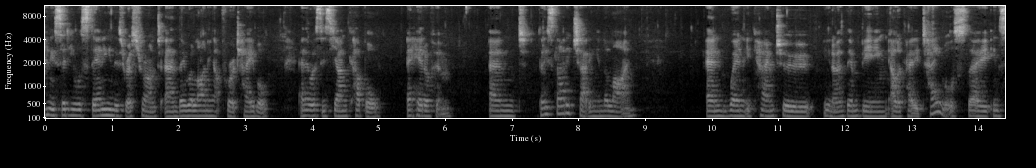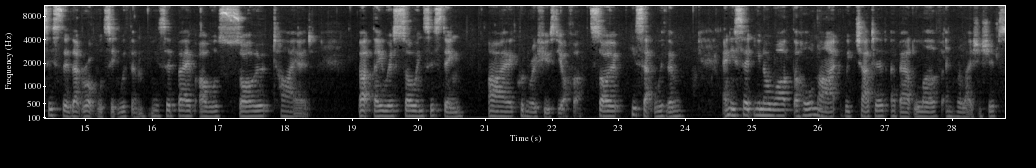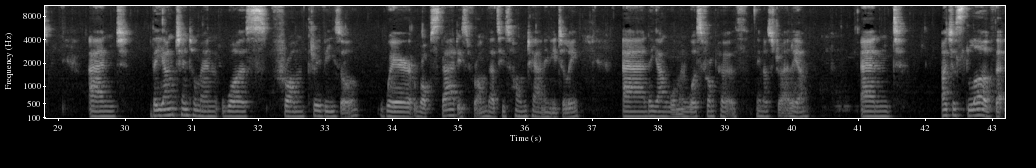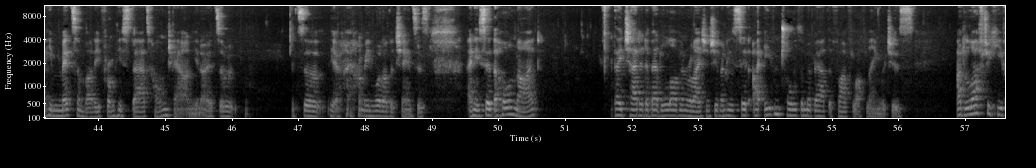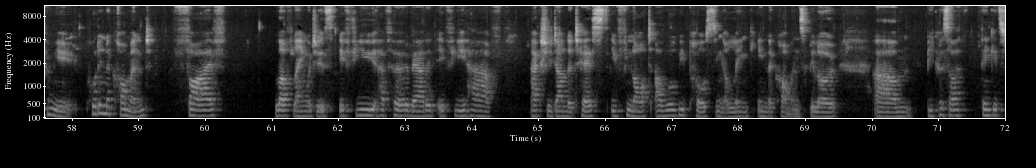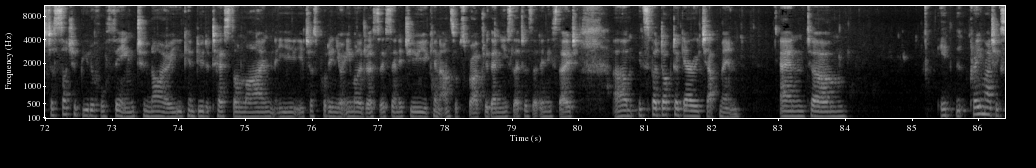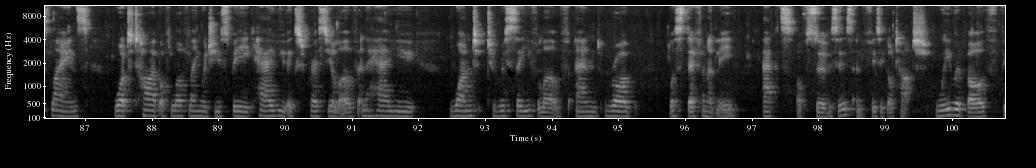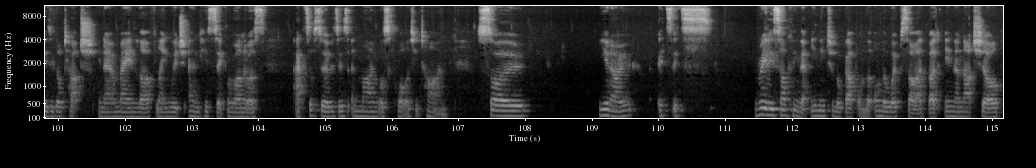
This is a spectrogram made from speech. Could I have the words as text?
and he said he was standing in this restaurant, and they were lining up for a table, and there was this young couple ahead of him, and they started chatting in the line. And when it came to you know them being allocated tables, they insisted that Rob would sit with them. he said, "Babe, I was so tired, but they were so insisting, I couldn't refuse the offer." So he sat with them, and he said, "You know what? The whole night we chatted about love and relationships, and the young gentleman was from Treviso, where Rob's dad is from. That's his hometown in Italy." And a young woman was from Perth in Australia. And I just love that he met somebody from his dad's hometown. You know, it's a, it's a, yeah, I mean, what are the chances? And he said the whole night they chatted about love and relationship. And he said, I even told them about the five love languages. I'd love to hear from you. Put in a comment five love languages if you have heard about it, if you have actually done the test. If not, I will be posting a link in the comments below um, because I think it's just such a beautiful thing to know. You can do the test online, you, you, just put in your email address, they send it to you, you can unsubscribe to their newsletters at any stage. Um, it's by Dr. Gary Chapman, and um, it pretty much explains what type of love language you speak, how you express your love, and how you want to receive love. And Rob was definitely acts of services and physical touch. We were both physical touch in our main love language, and his second one was acts of services, and mine was quality time. So, you know, it's it's really something that you need to look up on the on the website. But in a nutshell,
